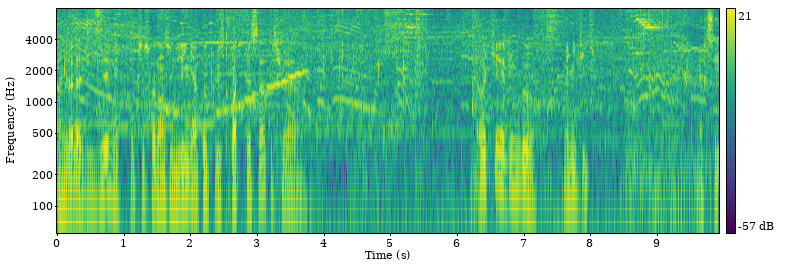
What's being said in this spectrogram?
J'arrive à la viser, mais faut que ce soit dans une ligne un peu plus droite que ça, parce que là... Ok, bingo. Magnifique. Merci.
